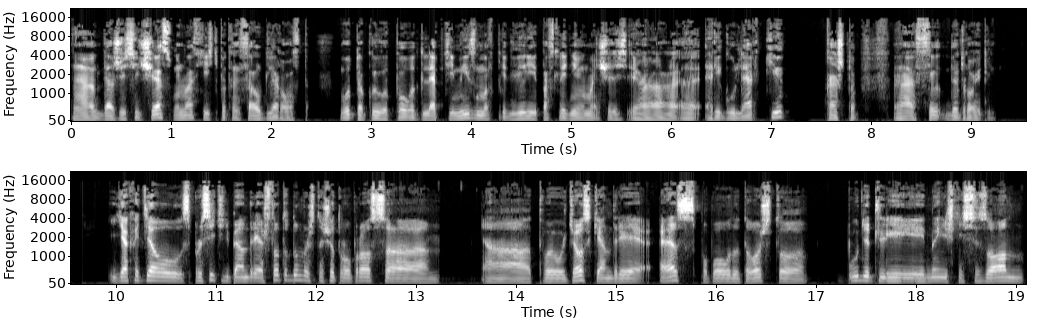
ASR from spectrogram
а, даже сейчас у нас есть потенциал для роста. Вот такой вот повод для оптимизма в преддверии последнего матча а, регулярки, пока что, а, с Детройтом. Я хотел спросить у тебя, Андрей, что ты думаешь насчет вопроса а, твоего тезки Андрея С по поводу того, что будет ли нынешний сезон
